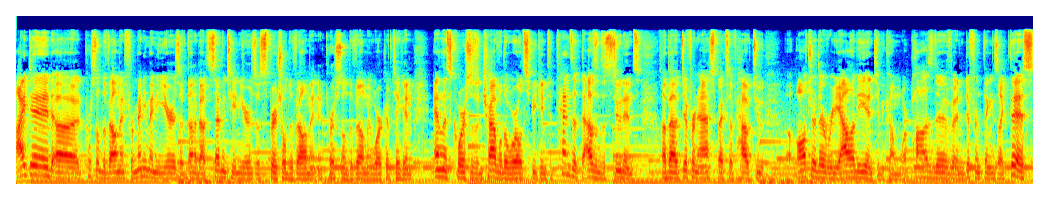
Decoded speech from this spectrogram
I did uh, personal development for many, many years. I've done about 17 years of spiritual development and personal development work. I've taken endless courses and traveled the world speaking to tens of thousands of students about different aspects of how to uh, alter their reality and to become more positive and different things like this.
